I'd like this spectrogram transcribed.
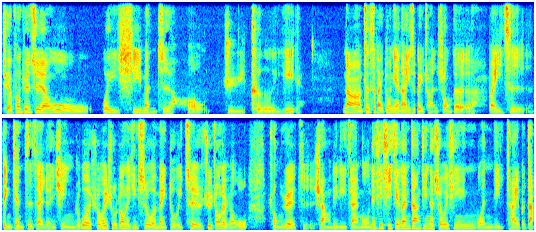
且奉劝世人勿为西门之后居可也。那这四百多年来一直被传颂的百一次定见自在人心。如果学会书中的警示文，每读一次，剧中的人物从月纸上历历在目，那些细节跟当今的社会新闻里差异不大，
